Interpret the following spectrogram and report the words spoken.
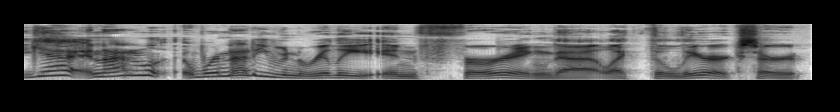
Yeah, and I don't. We're not even really inferring that. Like the lyrics are,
